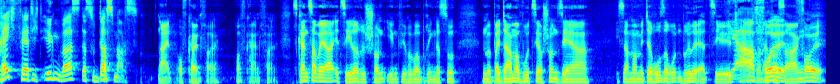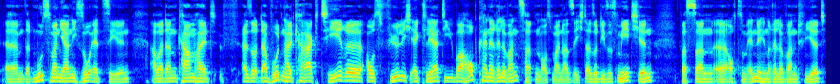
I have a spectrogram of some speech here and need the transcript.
rechtfertigt irgendwas, dass du das machst. Nein, auf keinen Fall. Auf keinen Fall. Das kannst aber ja erzählerisch schon irgendwie rüberbringen, dass du, bei Dama wurde es ja auch schon sehr, ich sag mal, mit der rosaroten Brille erzählt. Ja, muss man voll, voll. Ähm, das muss man ja nicht so erzählen. Aber dann kam halt, also da wurden halt Charaktere ausführlich erklärt, die überhaupt keine Relevanz hatten aus meiner Sicht. Also dieses Mädchen, was dann äh, auch zum Ende hin relevant wird,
